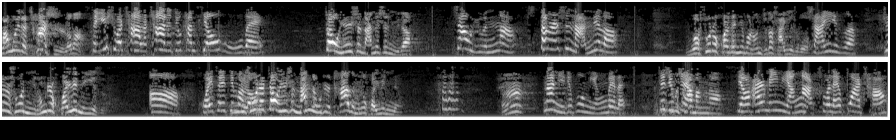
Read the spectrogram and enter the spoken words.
黄贵的差屎了吧？谁说差了？差了就看飘忽呗。赵云是男的，是女的？赵云呐，当然是男的了。我说这怀胎金宝龙，你知道啥意思不？啥意思？就是说女同志怀孕的意思。啊，怀胎金宝龙。你说这赵云是男同志，他怎么能怀孕呢？嗯，那你就不明白了。这就是瞎蒙呢。小孩没娘啊，说来话长。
